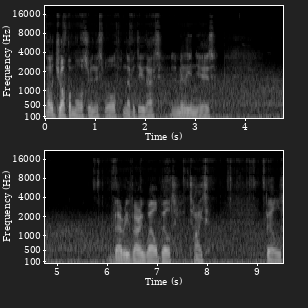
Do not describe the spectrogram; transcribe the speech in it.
not a drop of mortar in this wall never do that. In a million years very very well built tight build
